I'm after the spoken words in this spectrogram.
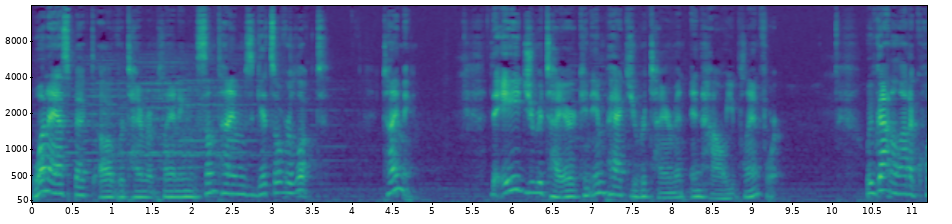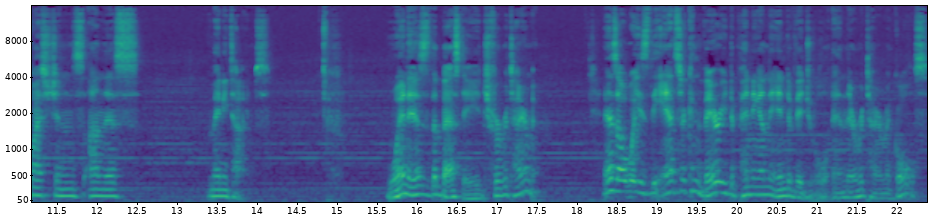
One aspect of retirement planning sometimes gets overlooked timing. The age you retire can impact your retirement and how you plan for it. We've gotten a lot of questions on this many times. When is the best age for retirement? As always, the answer can vary depending on the individual and their retirement goals.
